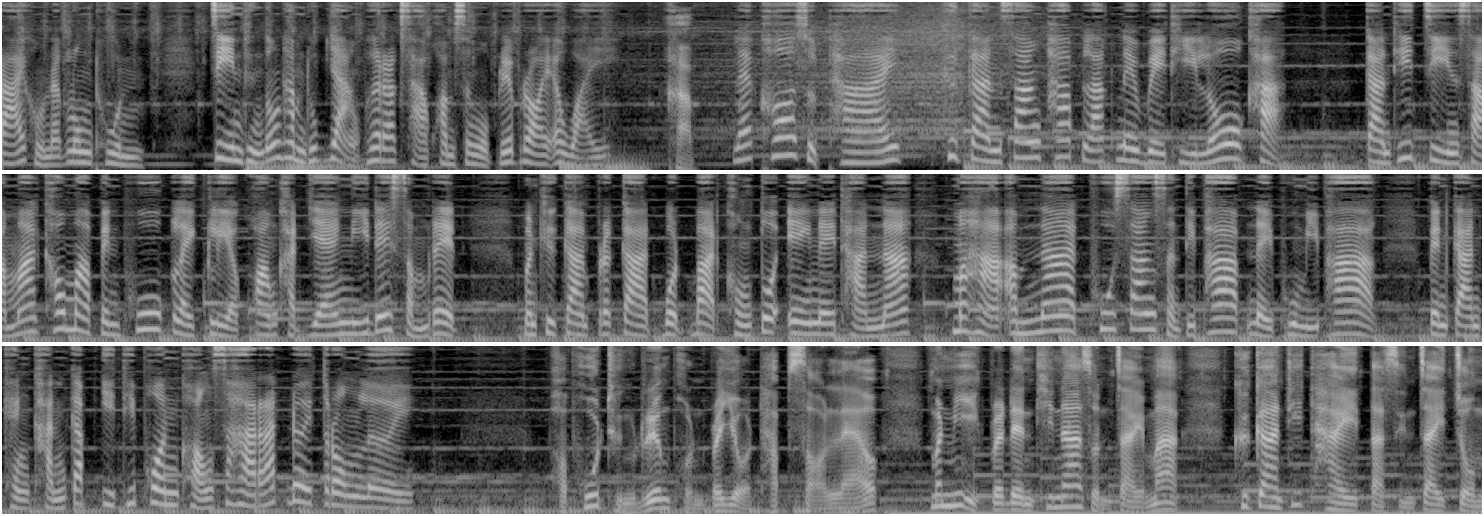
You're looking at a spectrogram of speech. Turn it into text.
ร้ายของนักลงทุน จีนถึงต้องทำทุกอย่างเพื่อรักษาความสงบเรียบร้อยเอาไว้ ครับ และข้อสุดท้ายคือการสร้างภาพลักษณ์ในเวทีโลกค่ะ การที่จีนสามารถเข้ามาเป็นผู้ไกลเกลี่ยความขัดแย้งนี้ได้สำเร็จ มันคือการประกาศบทบาทของตัวเองในฐานะ มหาอำนาจผู้สร้างสันติภาพในภูมิภาค เป็นการแข่งขันกับอิทธิพลของสหรัฐโดยตรงเลย พอพูดถึงเรื่องผลประโยชน์ทับซ้อนแล้ว มันมีอีกประเด็นที่น่าสนใจมาก คือการที่ไทยตัดสินใจโจม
